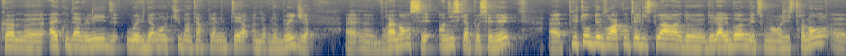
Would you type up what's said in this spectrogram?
comme I Could Have Lead ou évidemment le tube interplanétaire Under the Bridge, vraiment c'est un disque à posséder. Euh, plutôt que de vous raconter l'histoire de, l'album et de son enregistrement, euh,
